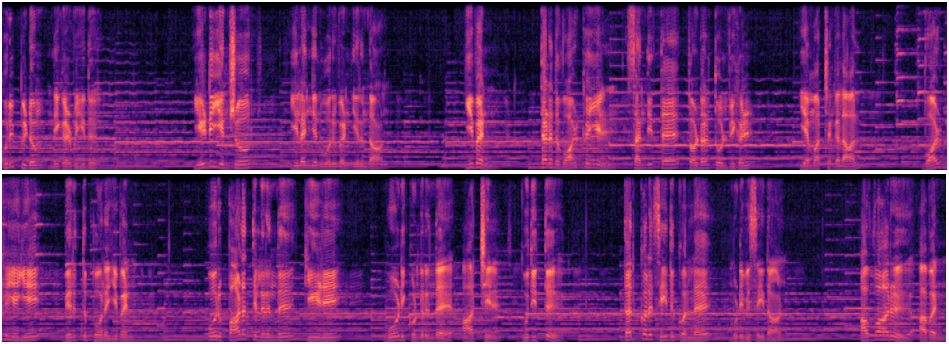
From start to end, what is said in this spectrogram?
குறிப்பிடும் நிகழ்வு இது. எடி என்றோர் இளைஞன் ஒருவன் இருந்தான். இவன் தனது வாழ்க்கையில் சந்தித்த தொடர் தோல்விகள் ஏமாற்றங்களால் வாழ்க்கையையே வெறுத்துப் போன இவன். ஒரு பாலத்திலிருந்து கீழே ஓடிக்கொண்டிருந்த ஆற்றில் குதித்து தற்கொலை செய்து கொள்ள முடிவு செய்தான். அவ்வாறு அவன்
